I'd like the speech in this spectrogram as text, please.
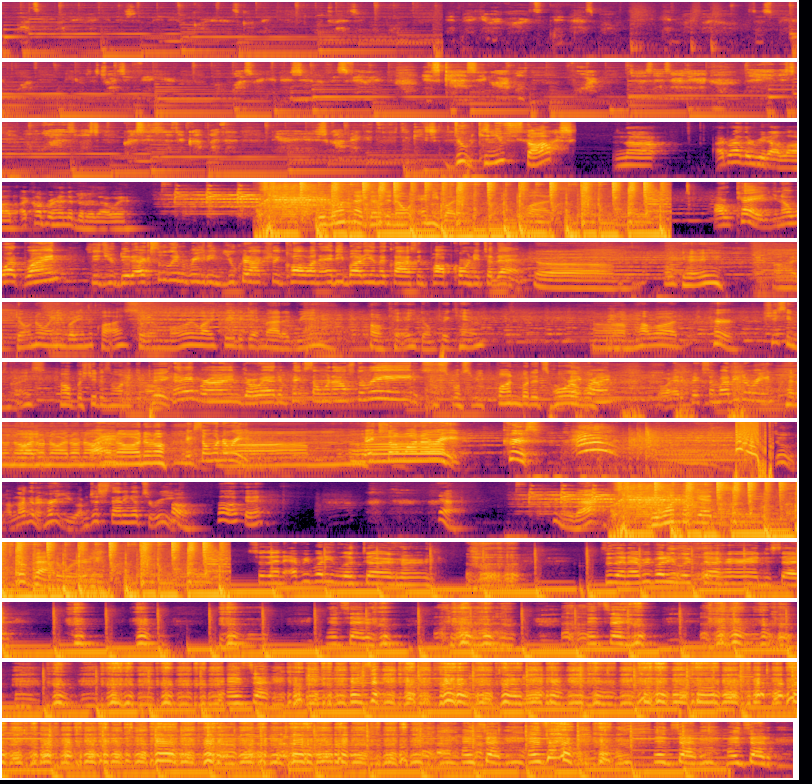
Lots of money recognition may be recorded as coming or tragic or both. In begging regards, it as both. In my final despair, plot becomes a tragic figure, but what's recognition of his failure? His casting garbled form, just as earlier, the image of wise much Chris cut by the narrator's comic identification. Dude, can you stop? Nah, I'd rather read out loud. I comprehend it better that way. The one that doesn't know anybody in class. Okay, you know what, Brian? Since you did excellent reading, you can actually call on anybody in the class and popcorn it to them. Um, okay. I don't know anybody in the class, so they're more likely to get mad at me. Okay, don't pick him. Um, how about her? She seems nice. Oh, but she doesn't want to get picked. Okay, Brian, go ahead and pick someone else to read. This is supposed to be fun, but it's Okay, horrible. Brian, go ahead and pick somebody to read. I don't know, I don't know, I don't know, I don't know, I don't know. Pick someone to read. Um, Pick someone to read. Chris. Dude, I'm not gonna hurt you. I'm just standing up to read. Oh. Oh, okay. Yeah. I knew that. the one that gets the bad word. So then everybody looked at her. So then everybody looked at her and said, and said, and said, and said, and said, and said, and said, and said, and said, and said, and said, and said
